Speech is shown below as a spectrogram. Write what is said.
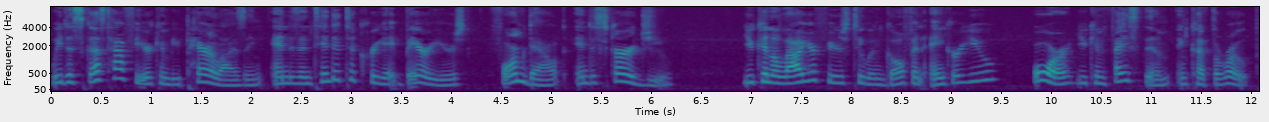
we discussed how fear can be paralyzing and is intended to create barriers, form doubt, and discourage you. You can allow your fears to engulf and anchor you, or you can face them and cut the rope.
